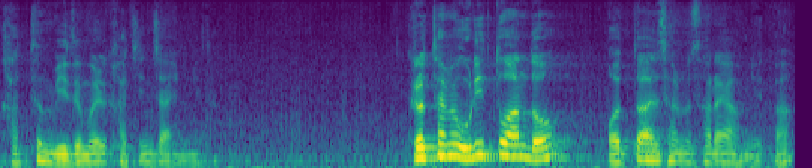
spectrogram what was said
같은 믿음을 가진 자입니다. 그렇다면 우리 또한도 어떠한 삶을 살아야 합니까?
